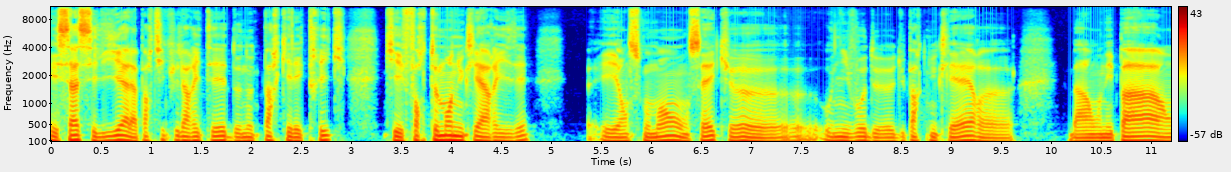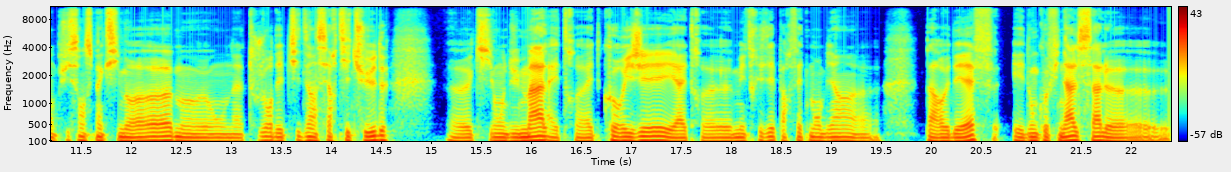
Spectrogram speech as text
Et ça, c'est lié à la particularité de notre parc électrique qui est fortement nucléarisé. Et en ce moment, on sait que au niveau du parc nucléaire, bah, on n'est pas en puissance maximum, euh, on a toujours des petites incertitudes euh, qui ont du mal à être, corrigées et à être euh, maîtrisées parfaitement bien par EDF. Et donc au final, ça, le,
